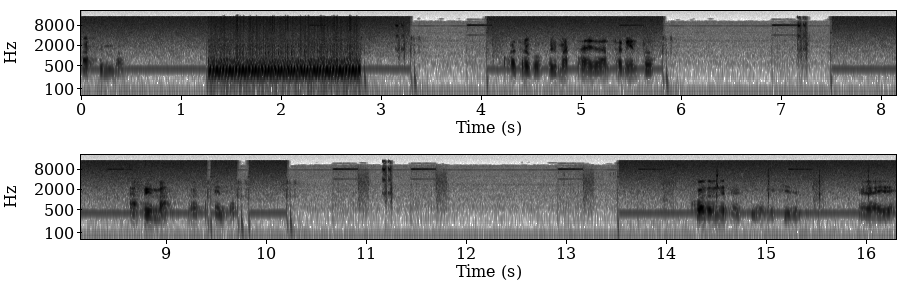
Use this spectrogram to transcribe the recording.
Afirma. Cuatro confirma está en lanzamiento. Afirma. Lanzamiento. 4 en defensivo, misiles. En el aire.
